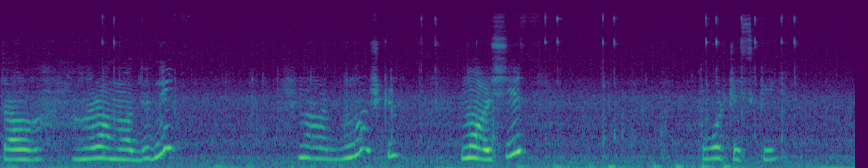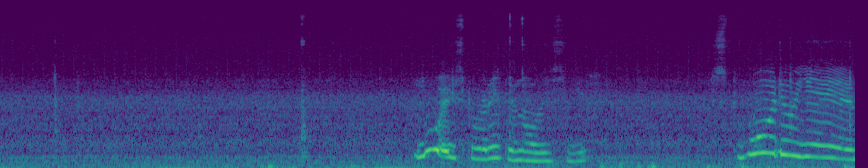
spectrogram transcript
Так, гра на. На одиночки. 06. Творческий. Ну і створити новий світ. Створює.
